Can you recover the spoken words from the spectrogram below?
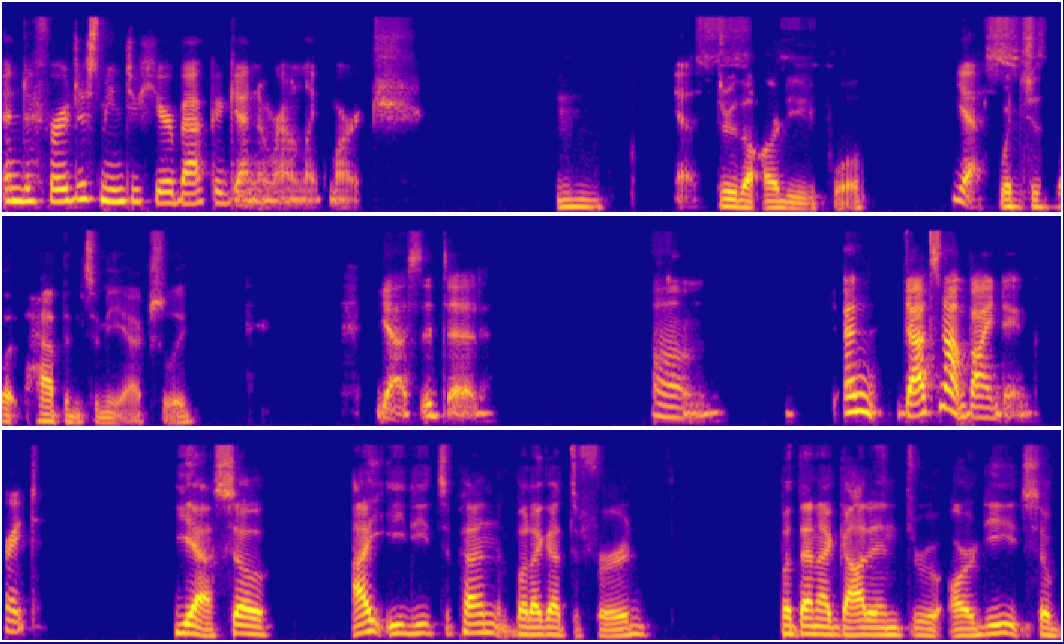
and deferred just means you hear back again around like March. Mm-hmm. Yes. Through the RD pool. Yes. Which is what happened to me actually. Yes, it did. Um and that's not binding, right? Yeah, so I ED to Penn, but I got deferred. But then I got in through RD, so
